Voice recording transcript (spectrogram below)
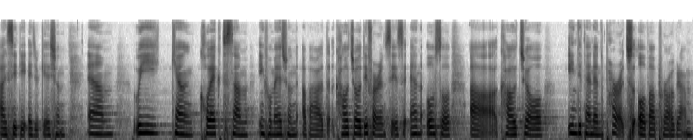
ICT education. And we can collect some information about cultural differences and also uh, cultural independent parts of our program.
